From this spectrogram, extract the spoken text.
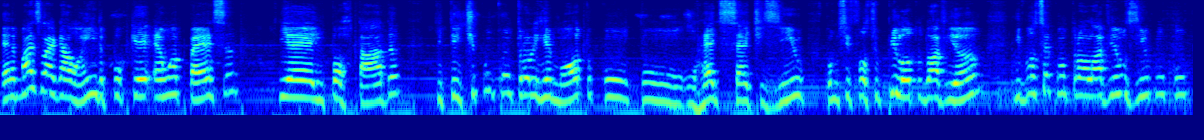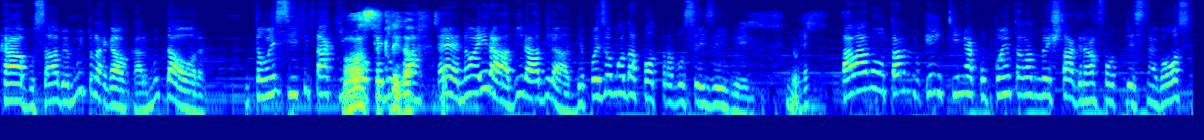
é mais legal ainda, porque é uma peça que é importada, que tem tipo um controle remoto com, com um headsetzinho, como se fosse o piloto do avião, e você controla o aviãozinho com, com cabo, sabe? É muito legal, cara, muito da hora. Então esse item tá aqui. Nossa, que legal. bar. É, não, é irado, irado, irado. Depois eu mando a foto pra vocês aí verem. Né? Tá lá no. Tá no quem, quem me acompanha tá lá no meu Instagram a foto desse negócio.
